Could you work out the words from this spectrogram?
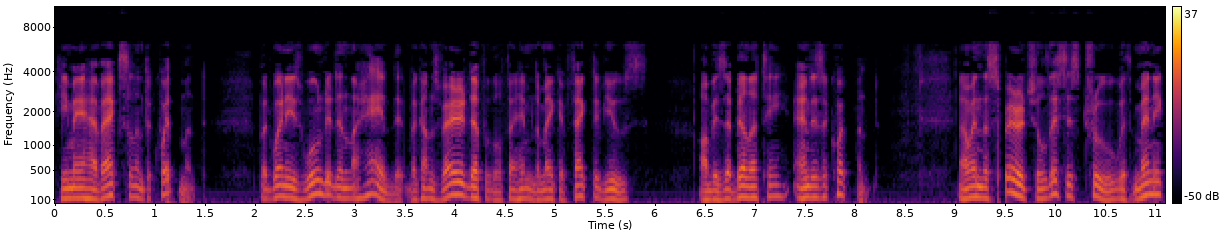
He may have excellent equipment, but when he's wounded in the head, it becomes very difficult for him to make effective use of his ability and his equipment. Now, in the spiritual, this is true with many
